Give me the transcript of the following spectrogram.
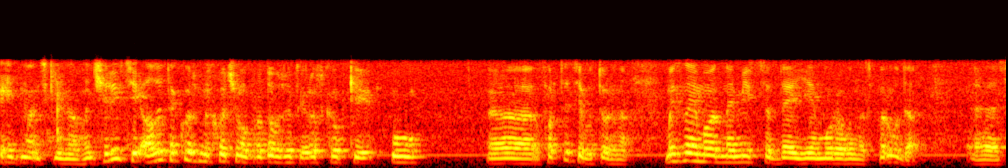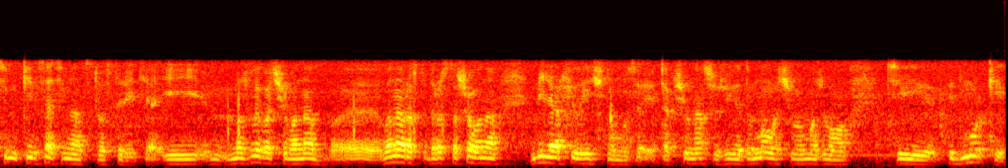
Гетьманській на Гончарівці, але також ми хочемо продовжити розкопки у е, фортеці Бутурина. Ми знаємо одне місце, де є мурована споруда е, кінця 17 століття. І можливо, що вона, е, вона розташована біля археологічного музею. Так що у нас вже є домова, що ми можемо ці підмурки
